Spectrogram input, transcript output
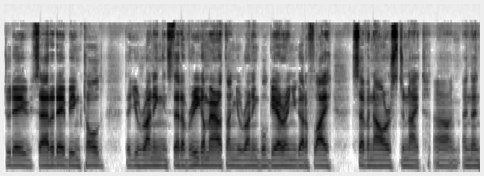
today, Saturday, being told that you're running instead of Riga marathon, you're running Bulgaria and you got to fly seven hours tonight uh, and then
